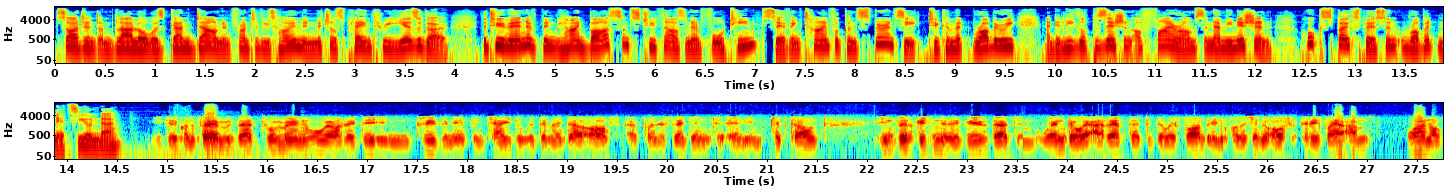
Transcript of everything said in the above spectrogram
Sergeant Mdlalo was gunned down in front of his home in Mitchells Plain three years ago. The two men have been behind bars since 2014, serving time for conspiracy to commit robbery and illegal possession of firearms and ammunition. Hawks spokesperson Robert Netshiunda. We can confirm that two men who were already in prison have been charged with the murder of a police agent in Cape Town investigation revealed that when they were arrested, they were found in possession of three firearms. One of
